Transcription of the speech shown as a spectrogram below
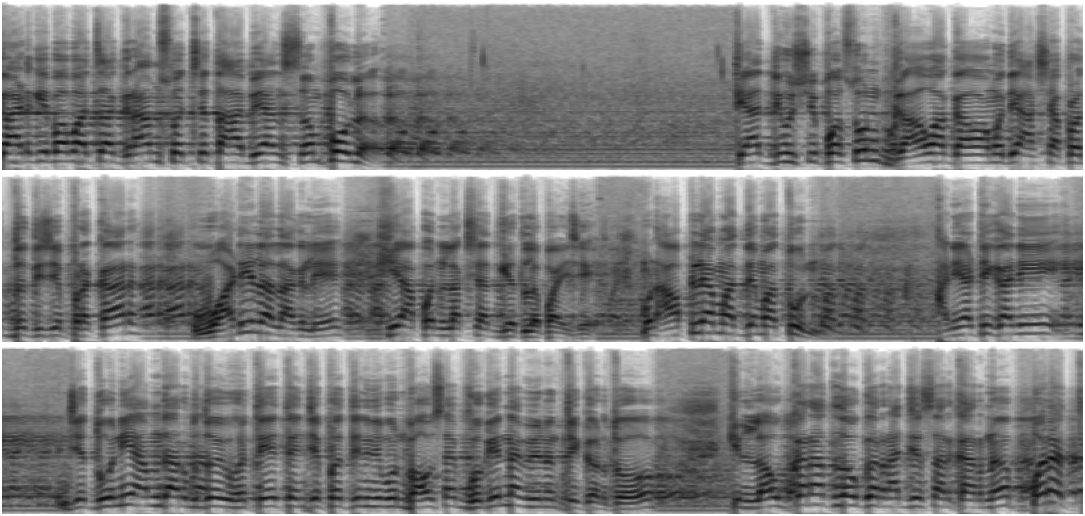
गाडगे बाबाचा ग्राम स्वच्छता अभियान संपवलं त्या दिवशीपासून गावागावामध्ये अशा पद्धतीचे प्रकार वाढीला लागले हे आपण लक्षात घेतलं पाहिजे. म्हणून आपल्या माध्यमातून आणि या ठिकाणी जे दोन्ही आमदार उदय होते त्यांचे प्रतिनिधी म्हणून भाऊसाहेब घोगेंना विनंती करतो की लवकरात लवकर राज्य सरकारनं परत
